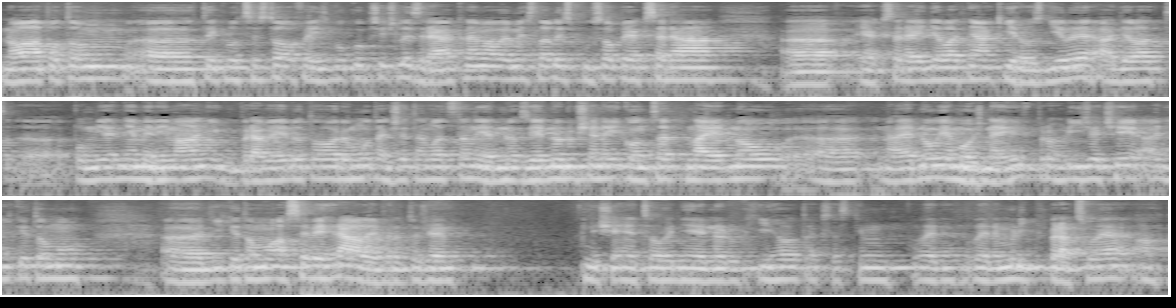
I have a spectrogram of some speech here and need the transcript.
No a potom uh, ty kluci z toho Facebooku přišli s Reactem a vymysleli způsob, jak se dá, uh, jak se dají dělat nějaký rozdíly a dělat uh, poměrně minimální úpravy do toho domu, takže tenhle ten jedno, zjednodušený koncept najednou, najednou je možný v prohlížeči a díky tomu, díky tomu asi vyhráli, protože když je něco hodně jednoduchého, tak se s tím lidem, líp pracuje a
